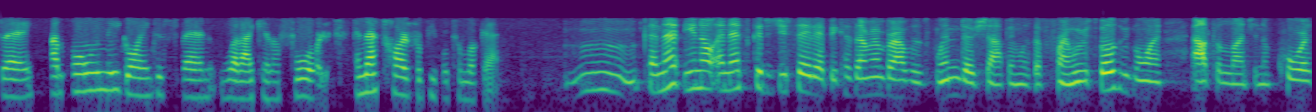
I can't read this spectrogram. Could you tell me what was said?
say, I'm only going to spend what I can afford, and that's hard for people to look at. Mm. And that you know, and that's good that you say that because I remember I was window shopping with a friend. We were supposed to be going out to lunch, and of course,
